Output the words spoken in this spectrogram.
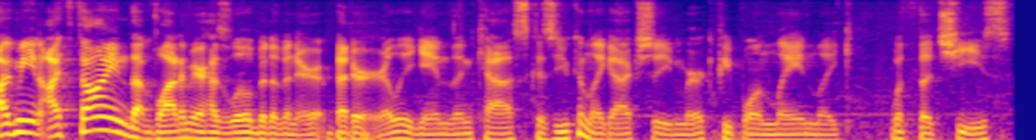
I mean, I find that Vladimir has a little bit of a better early game than Cass, because you can, like, actually murk people in lane, like, with the cheese.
